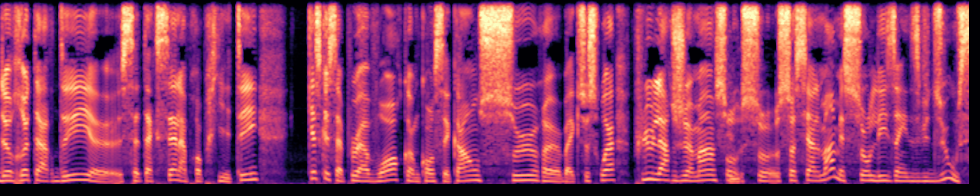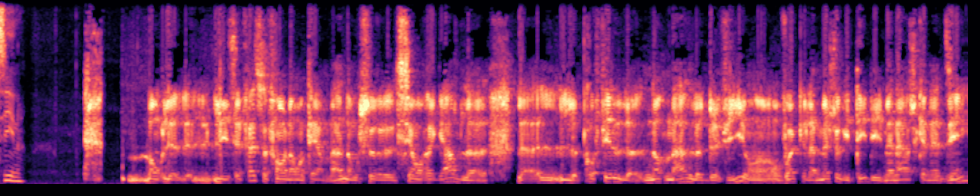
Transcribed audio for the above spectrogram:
de retarder euh, cet accès à la propriété, qu'est-ce que ça peut avoir comme conséquence sur, euh, ben, que ce soit plus largement sur, socialement, mais sur les individus aussi? Bon, les effets se font à long terme. Hein. Donc, si on regarde le, profil normal de vie, on, voit que la majorité des ménages canadiens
